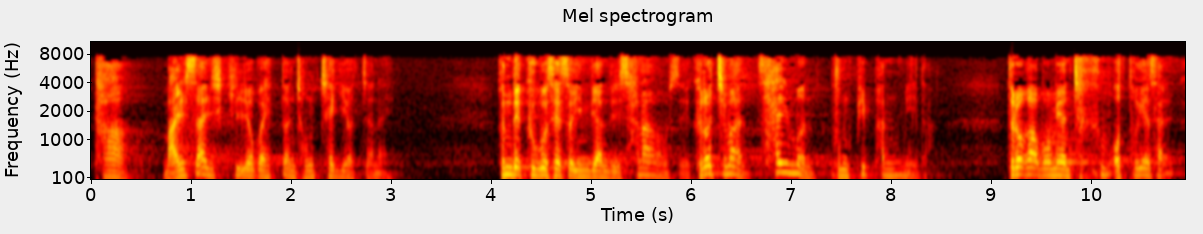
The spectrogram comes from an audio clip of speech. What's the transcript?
다 말살시키려고 했던 정책이었잖아요. 근데 그곳에서 인디안들이 살아남았어요. 그렇지만 삶은 궁핍합니다. 들어가 보면 참 어떻게 살까?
